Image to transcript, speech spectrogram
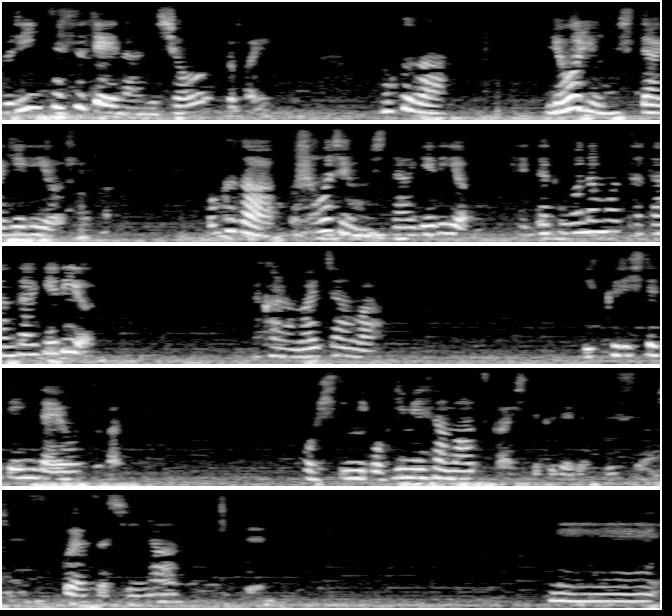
プリンセスデーなんでしょ？とか言って。僕が料理もしてあげるよとか。僕がお掃除もしてあげるよ。洗濯物も畳んであげるよ。だから舞ちゃんはゆっくりしてていいんだよとかって、おひ、お姫様扱いしてくれるんですよね。すっごい優しいなと思って。ねえ。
